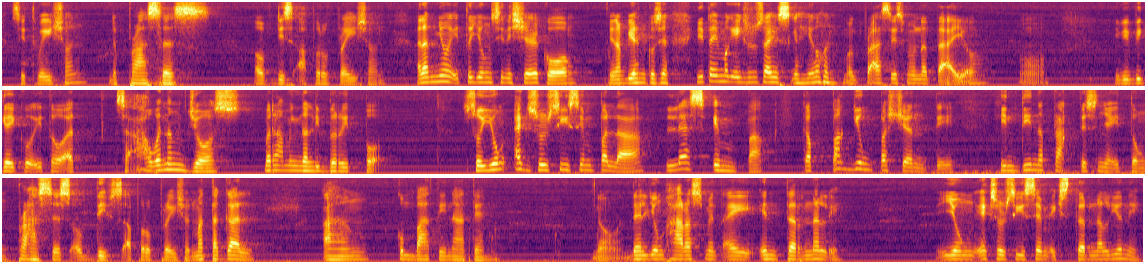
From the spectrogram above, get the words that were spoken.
situation, the process of this appropriation. Alam nyo, ito yung sinishare ko, tinabihan ko siya, hindi tayo mag-exercise ngayon, mag-process muna tayo. Oh. Ibibigay ko ito at sa awan ng Diyos, maraming na-liberate po. So yung exorcism pala, less impact kapag yung pasyente hindi na practice niya itong process of this appropriation. Matagal ang kumbati natin. No, dahil yung harassment ay internal eh. Yung exorcism external yun eh.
